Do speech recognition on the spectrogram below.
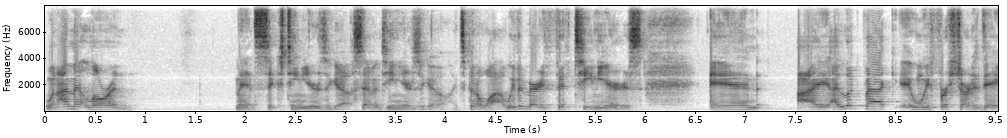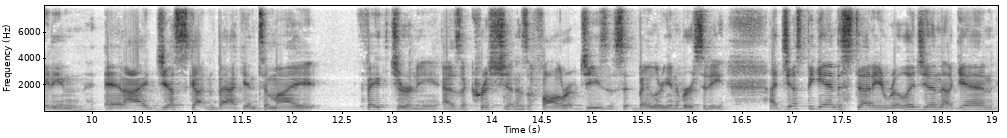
When I met Lauren, man, 16 years ago, 17 years ago, it's been a while. We've been married 15 years, and I, I look back when we first started dating, and I just gotten back into my faith journey as a Christian, as a follower of Jesus at Baylor University. I just began to study religion again,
